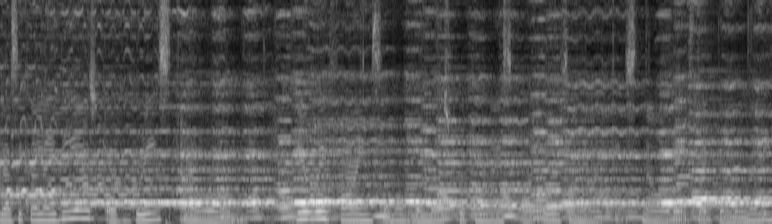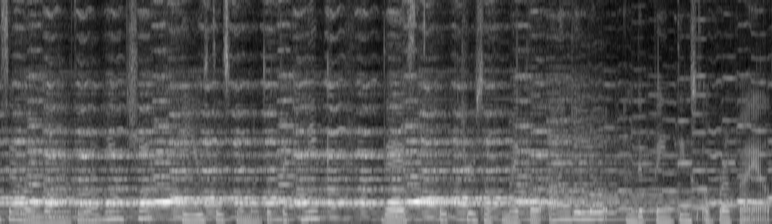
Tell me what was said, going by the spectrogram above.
classical ideas of Greece and Rome. Here we find some of the most recognized artworks and artists nowadays, like the Mona Lisa by Leonardo da Vinci. He used the sfumato technique, the sculptures of Michelangelo, and the paintings of Raphael.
